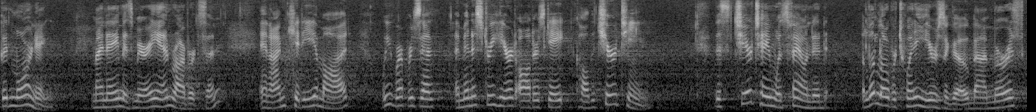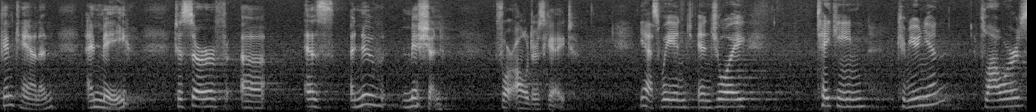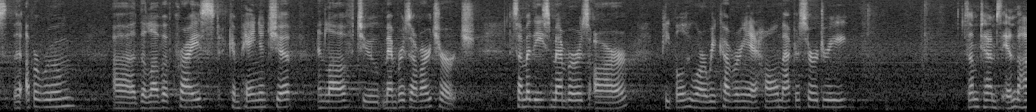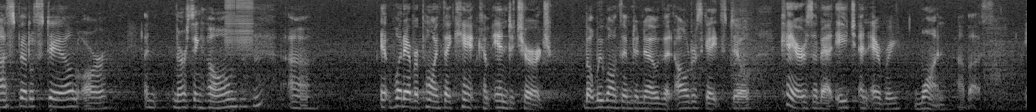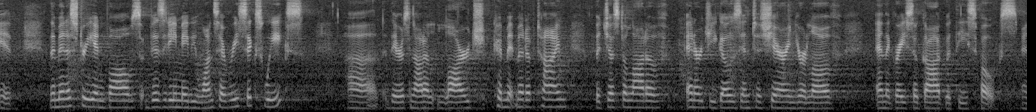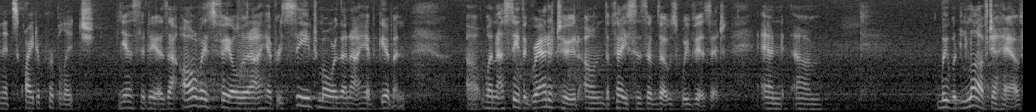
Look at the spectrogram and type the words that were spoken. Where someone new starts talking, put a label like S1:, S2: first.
S1: Good morning. My name is Mary Ann Robertson.
S2: And I'm Kitty Ahmad. We represent a ministry here at Aldersgate called the Cheer Team.
S1: This cheer team was founded a little over 20 years ago by Murris Kincannon and me to serve uh, as a new mission for Aldersgate.
S2: Yes, we en- enjoy taking communion, flowers, the upper room, uh, the love of Christ, companionship, and love to members of our church. Some of these members are people who are recovering at home after surgery,
S1: sometimes in the hospital still or a nursing home. Uh, At whatever point they can't come into church, but we want them to know that Aldersgate still cares about each and every one of us.
S2: It, the ministry involves visiting maybe once every six weeks. Uh, there's not a large commitment of time, but just a lot of energy goes into sharing your love and the grace of God with these folks, and it's quite a privilege.
S1: Yes, it is. I always feel that I have received more than I have given uh, when I see the gratitude on the faces of those we visit. And um, we would love to have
